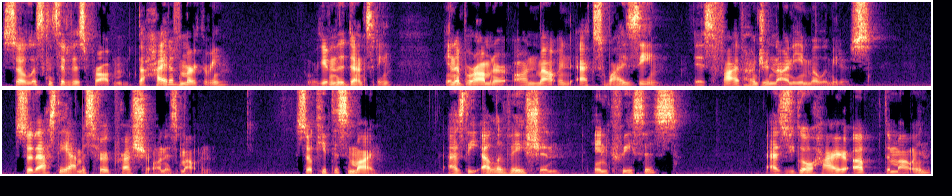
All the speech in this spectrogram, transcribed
So let's consider this problem. The height of Mercury, we're given the density, in a barometer on mountain XYZ is 590 millimeters. So that's the atmospheric pressure on this mountain. So keep this in mind. As the elevation increases, as you go higher up the mountain,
